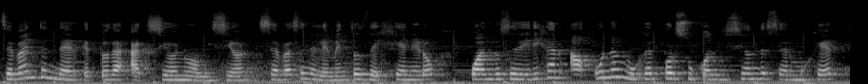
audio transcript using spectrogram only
Se va a entender que toda acción u omisión se basa en elementos de género cuando se dirijan a una mujer por su condición de ser mujer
